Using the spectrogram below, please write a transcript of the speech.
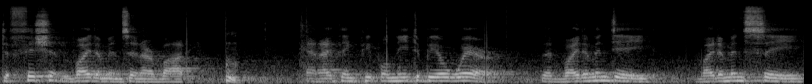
deficient vitamins in our body. Hmm. And I think people need to be aware that vitamin D, vitamin C,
